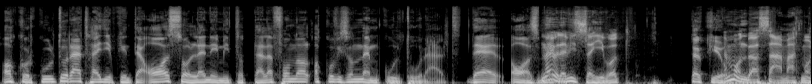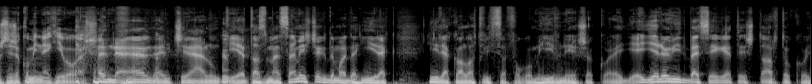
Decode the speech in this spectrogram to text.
Akkor kultúrát, ha egyébként te alszol lenémított telefonnal, akkor viszont nem kultúrált. De az Na meg de visszahívott. tök jó. Mondd be a számát most, és akkor mindenki hívogassa. Nem, nem csinálunk ilyet, az már személyiség, de majd a hírek, hírek alatt vissza fogom hívni, és akkor egy, egy rövid beszélgetést tartok, hogy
